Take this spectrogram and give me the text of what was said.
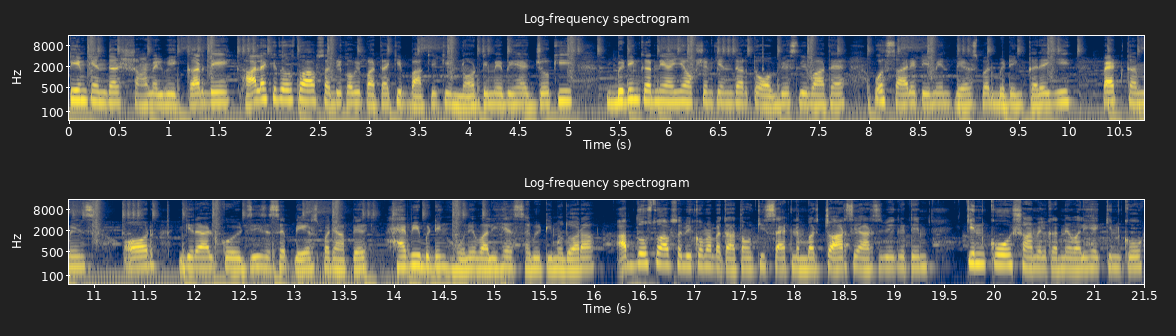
टीम के अंदर शामिल भी कर दे। हालाँकि दोस्तों, आप सभी को भी पता है कि बाकी की नौ टीमें भी है, जो कि बिडिंग करने आई है ऑप्शन के अंदर तो ऑब्वियसली बात है, वो सारी टीमें इन प्लेयर्स पर बिडिंग करेगी। पैट कमिंस और गिराल्ड कोइडजी जैसे प्लेयर्स पर यहाँ पे हैवी बिडिंग होने वाली है सभी टीमों द्वारा। अब दोस्तों, आप सभी को मैं बताता हूँ कि सेट नंबर चार से आरसीबी की टीम किन को शामिल करने वाली है, किन को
